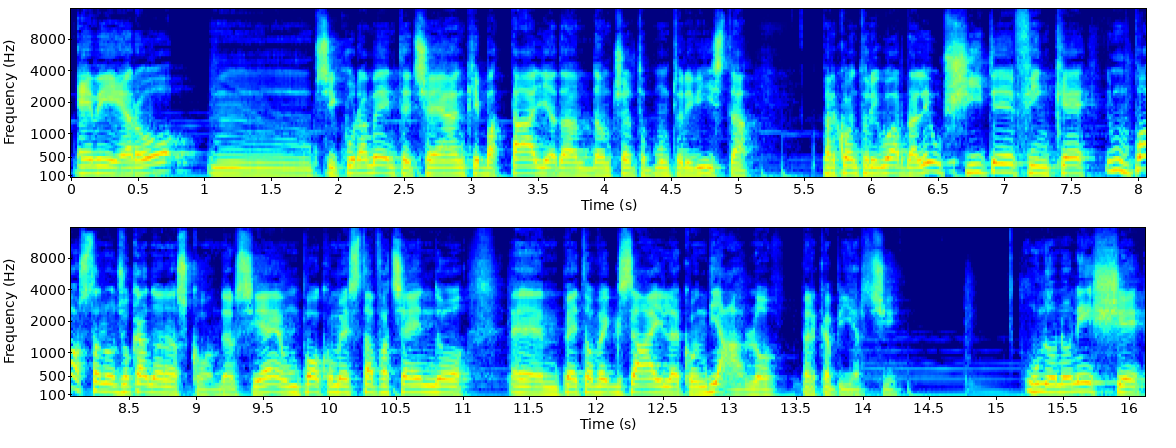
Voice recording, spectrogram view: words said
È vero, mh, mm, sicuramente c'è anche battaglia da, da un certo punto di vista per quanto riguarda le uscite finché un po' stanno giocando a nascondersi, eh? un po' come sta facendo eh, Path of Exile con Diablo, per capirci. Uno non esce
